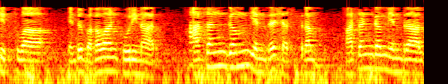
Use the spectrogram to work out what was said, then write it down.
சித்வா என்று பகவான் கூறினார். அசங்கம் என்ற சஸ்திரம். அசங்கம் என்றால்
